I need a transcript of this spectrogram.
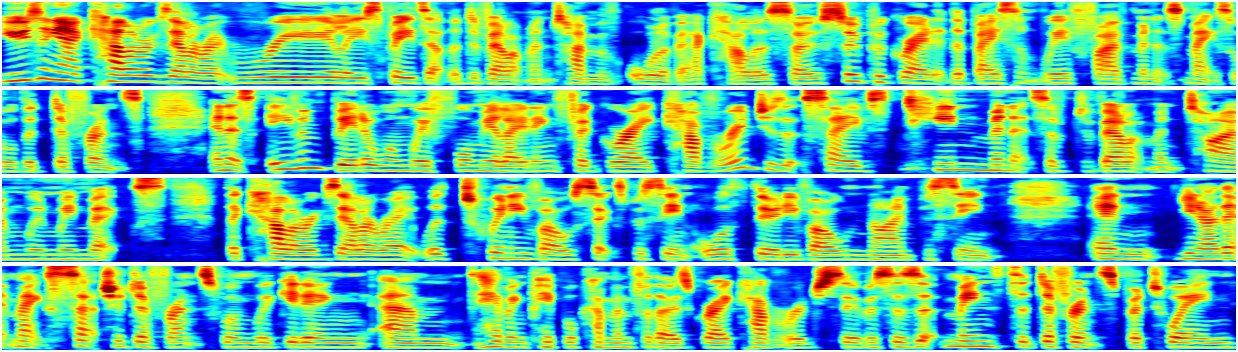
using our color accelerate really speeds up the development time of all of our colors. So super great at the basin where five minutes makes all the difference. And it's even better when we're formulating for gray coverage as it saves 10 minutes of development time when we mix the color accelerate with 20 vol 6% or 30 vol 9%. And, you know, that makes such a difference when we're getting, um, having people come in for those gray coverage services. It means the difference between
